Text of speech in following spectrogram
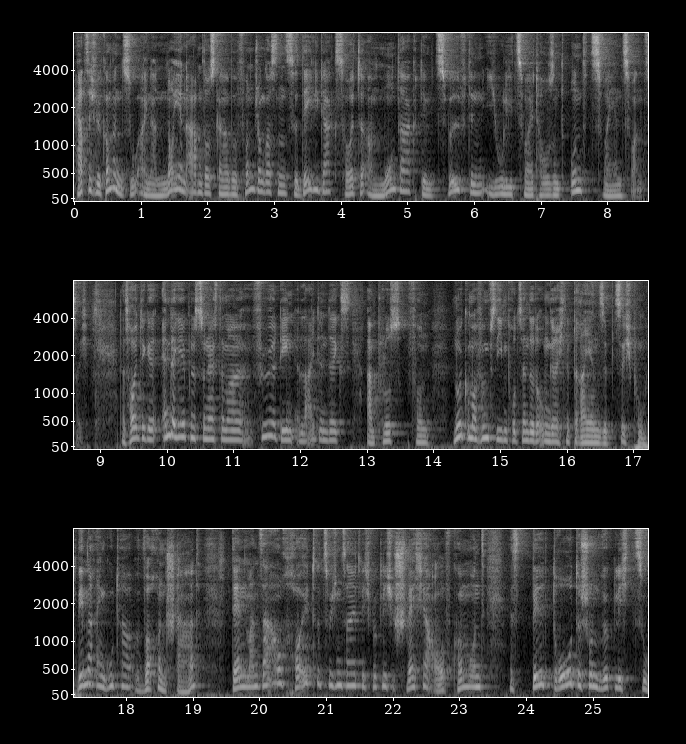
Herzlich willkommen zu einer neuen Abendausgabe von John Gossens Daily DAX heute am Montag, dem 12. Juli 2022. Das heutige Endergebnis zunächst einmal für den Leitindex am Plus von 0,57% oder umgerechnet 73 Punkte. Demnach ein guter Wochenstart. Denn man sah auch heute zwischenzeitlich wirklich Schwäche aufkommen und das Bild drohte schon wirklich zu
